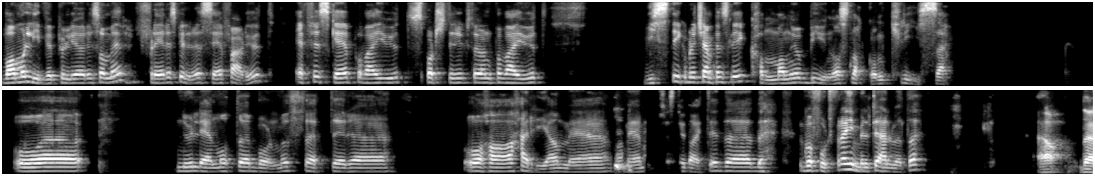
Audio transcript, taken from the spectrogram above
Hva må Liverpool gjøre i sommer? Flere spillere ser ferdig ut. FSG på vei ut, sportsdirektøren på vei ut. Hvis det ikke blir Champions League, kan man jo begynne å snakke om krise. Og uh, eh, 0-1 mot uh, Bournemouth etter uh, å ha herja med, med, Manchester United, det, det, går fort fra himmel til helvete. Ja, det,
